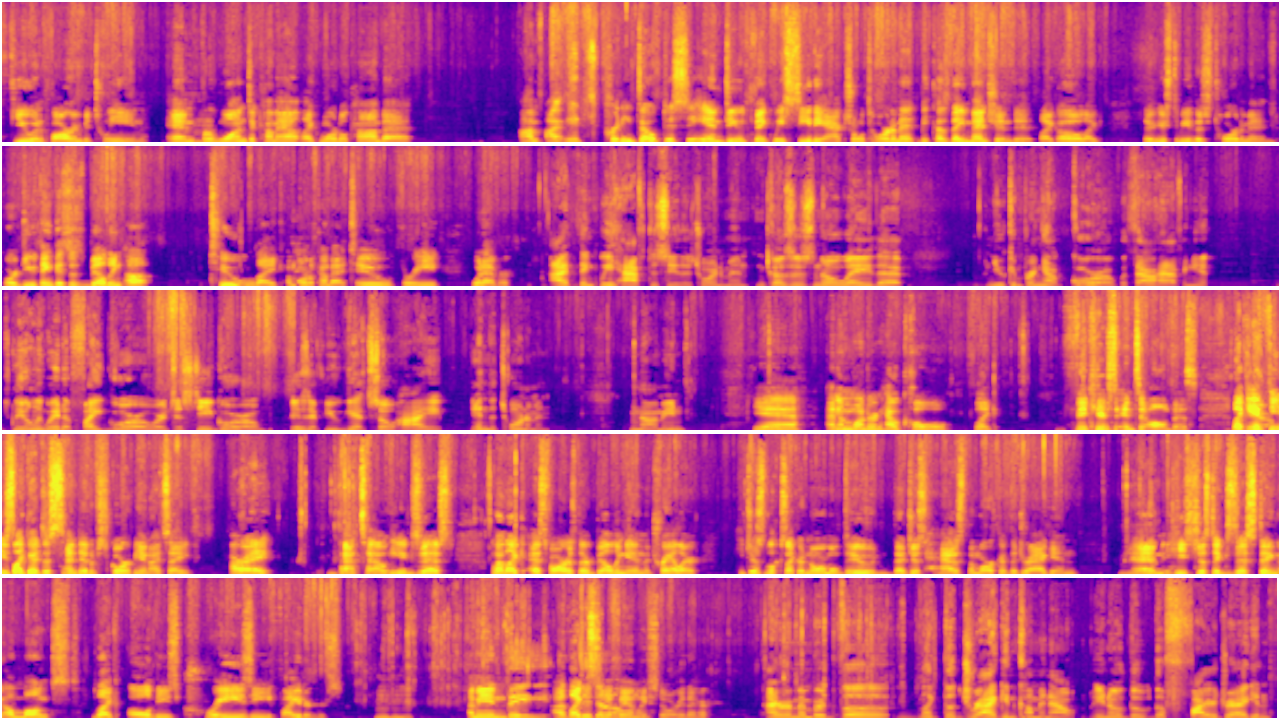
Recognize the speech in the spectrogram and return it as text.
few and far in between and Mhm. for one to come out like mortal kombat i'm I, it's pretty dope to see and do you think we see the actual tournament because they mentioned it like oh like there used to be this tournament or do you think this is building up to like a mortal kombat 2 3 whatever I think we have to see the tournament because there's no way that you can bring out Goro without having it. The only way to fight Goro or to see Goro is if you get so high in the tournament. What I mean? Yeah, and I'm wondering how Cole like figures into all this. Like, if he's like a descendant of Scorpion, I'd say, all right, that's how he exists. But like, as far as they're building it in the trailer, he just looks like a normal dude that just has the mark of the dragon, Yeah. and he's just existing amongst like all these crazy fighters. hmm I mean, They I'd like did, to see a um, family story there. I remember the like the dragon coming out, you know, the the fire dragon.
